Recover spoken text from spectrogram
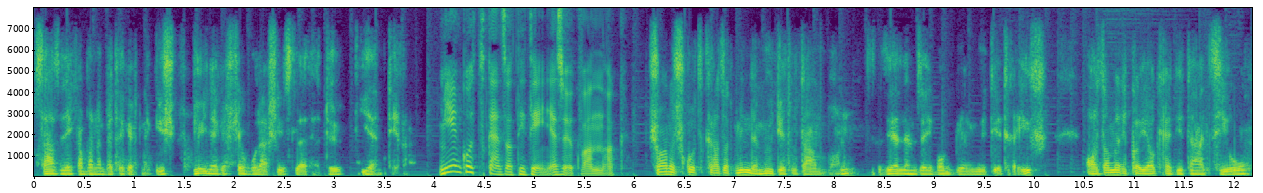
százalékában a betegeknek is lényeges javulás észlelhető ilyen téren. Milyen kockázati tényezők vannak? Sajnos kockázat minden műtét után van, ez jellemző vakbél műtétre is. Az amerikai akkreditáció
